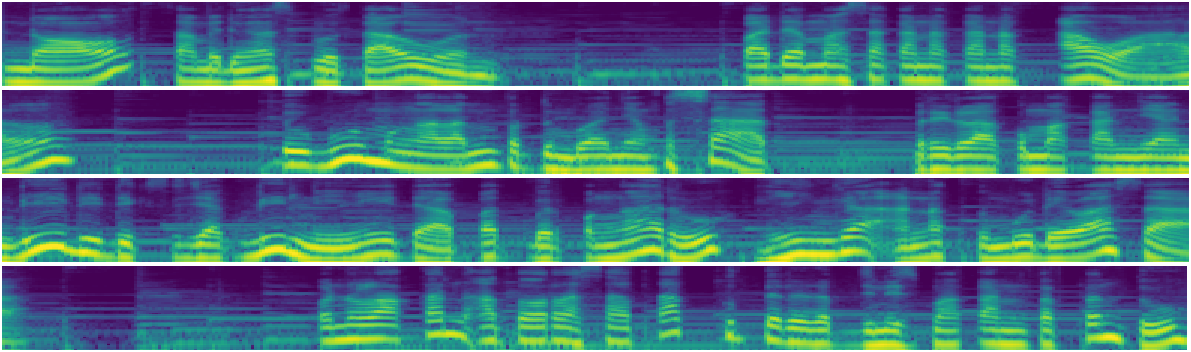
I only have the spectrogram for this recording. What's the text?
0 sampai dengan 10 tahun. Pada masa kanak-kanak awal, tubuh mengalami pertumbuhan yang pesat. Perilaku makan yang dididik sejak dini dapat berpengaruh hingga anak tumbuh dewasa. Penolakan atau rasa takut terhadap jenis makanan tertentu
